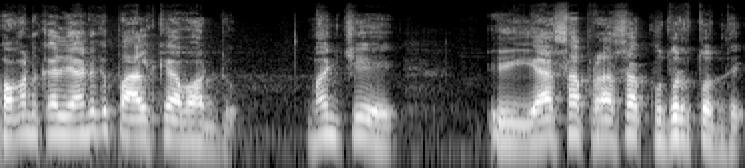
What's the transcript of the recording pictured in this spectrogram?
పవన్ కళ్యాణ్కి పాల్కే అవార్డు. మంచి ఈ యాస ప్రాస కుదురుతుంది.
